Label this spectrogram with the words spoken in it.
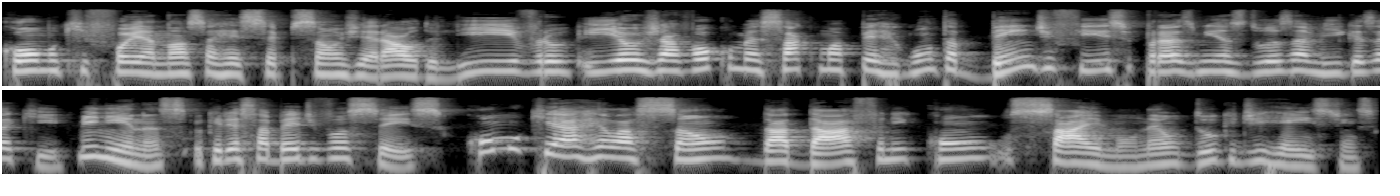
como que foi a nossa recepção geral do livro. E eu já vou começar com uma pergunta bem difícil para as minhas duas amigas aqui. Meninas, eu queria saber de vocês, como que é a relação da Daphne com o Simon, né? O Duque de Hastings.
